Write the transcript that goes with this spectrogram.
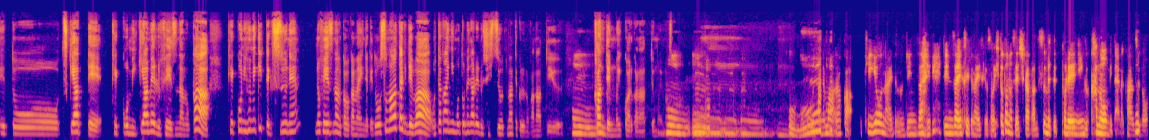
えっと、付き合って結婚見極めるフェーズなのか、結婚に踏み切って数年のフェーズなのかわからないんだけど、そのあたりではお互いに求められるし必要となってくるのかなっていう観点も一個あるかなって思います。そうね。まあなんか企業内での人材、人材育成じゃないですけど、その人との接し方すべてトレーニング可能みたいな感じの,、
